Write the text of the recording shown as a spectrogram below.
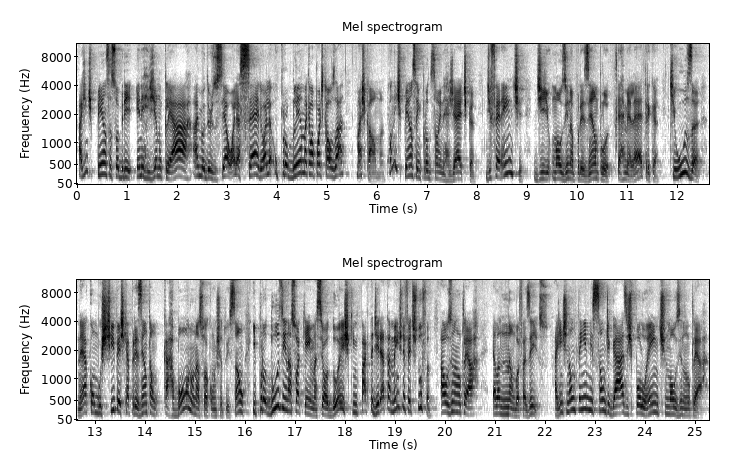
A gente pensa sobre energia nuclear, ai meu Deus do céu, olha sério, olha o problema que ela pode causar, mas calma. Quando a gente pensa em produção energética, diferente de uma usina, por exemplo, termoelétrica, que usa né, combustíveis que apresentam carbono na sua constituição e produzem na sua queima CO2 que impacta diretamente no efeito estufa, a usina nuclear ela não vai fazer isso. A gente não tem emissão de gases poluentes numa usina nuclear.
